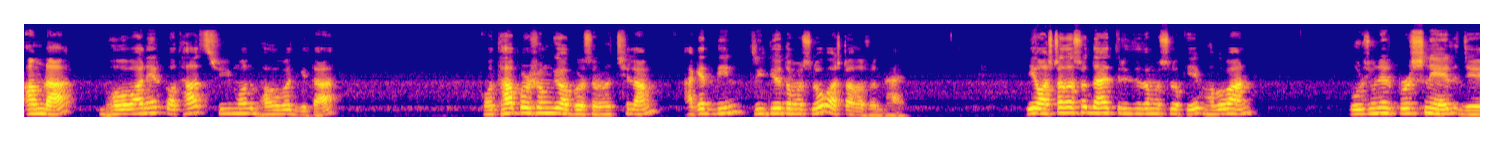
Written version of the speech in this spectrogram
আমরা ভগবানের কথা শ্রীমদ্ ভগবদ গীতা কথা প্রসঙ্গে অগ্রসর হচ্ছিলাম আগের দিন তৃতীয়তম শ্লোক, অষ্টাদশ অধ্যায়। এই অষ্টাদশ অধ্যায়ের তৃতীয়তম শ্লোকে ভগবান অর্জুনের প্রশ্নের যে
